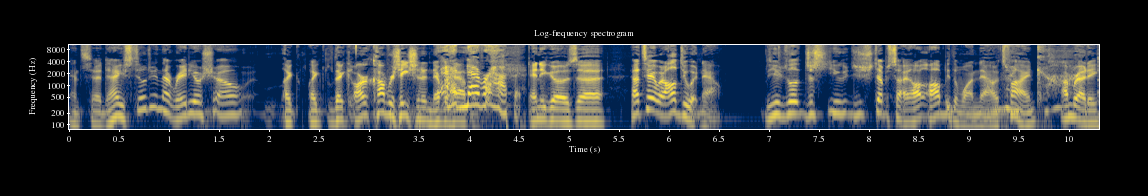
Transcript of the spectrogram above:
And said, "Hey, you still doing that radio show? Like, like, like our conversation had never It had happened. never happened. And he goes, uh, "I'll tell you what, I'll do it now. You just you, you step aside. I'll, I'll be the one now. It's fine. I'm ready.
